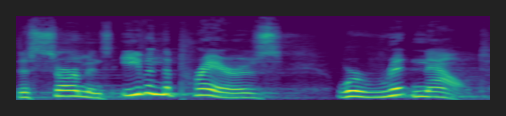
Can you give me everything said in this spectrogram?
the sermons, even the prayers were written out.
